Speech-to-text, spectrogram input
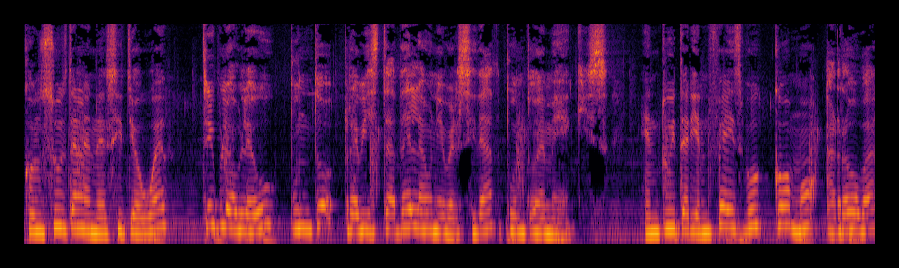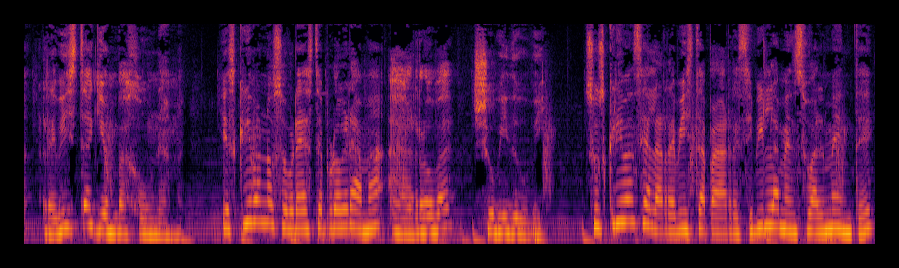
Consúltenla en el sitio web www.revistadelauniversidad.mx, en Twitter y en Facebook como arroba revista-unam y escríbanos sobre este programa a arroba shubidubi. Suscríbanse a la revista para recibirla mensualmente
